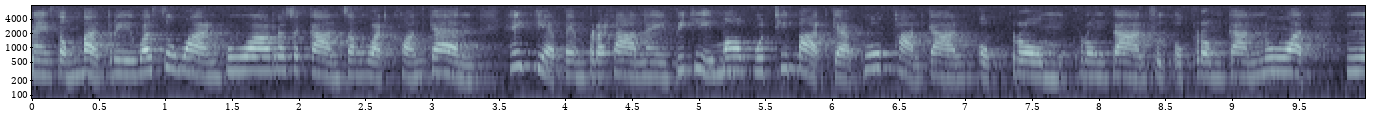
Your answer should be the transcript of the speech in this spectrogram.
นายสมบัติตรีวัสุวรรณผู้ว่าราชการจังหวัดขอนแก่น ให้เกียรติเป็นประธานในพิธีมอบวุฒิบัตรแก่ผู้ผ่านการอบรม โครงการฝึกอบรมการนวด เพื่อ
